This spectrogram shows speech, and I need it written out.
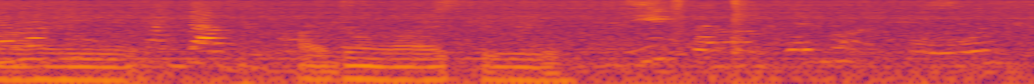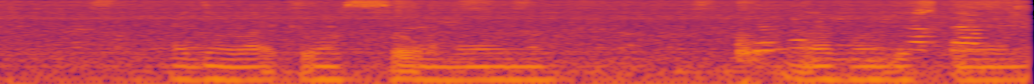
I I don't like uh, I don't like when someone never understand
